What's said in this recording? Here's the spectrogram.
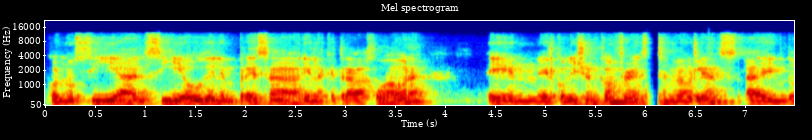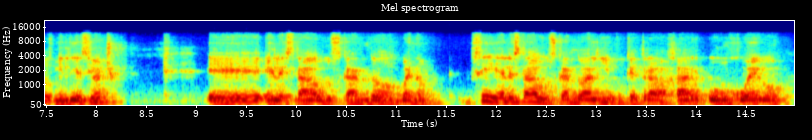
Conocí al CEO de la empresa en la que trabajo ahora en el Collision Conference en Nueva Orleans ah, en 2018. Eh, él estaba buscando, bueno, sí, él estaba buscando a alguien con que trabajar un juego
